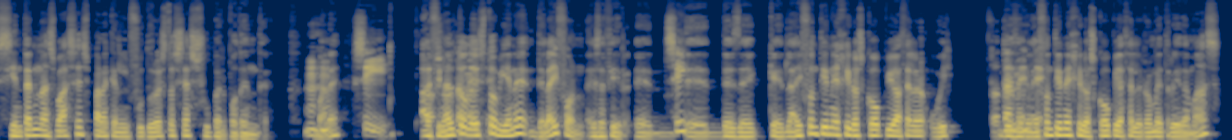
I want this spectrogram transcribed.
sientan unas bases para que en el futuro esto sea súper potente. ¿Vale? Sí al final todo esto viene del iPhone. Es decir, eh, eh, desde que el iPhone tiene giroscopio, acelerómetro. Desde que el iPhone tiene giroscopio, acelerómetro y demás,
